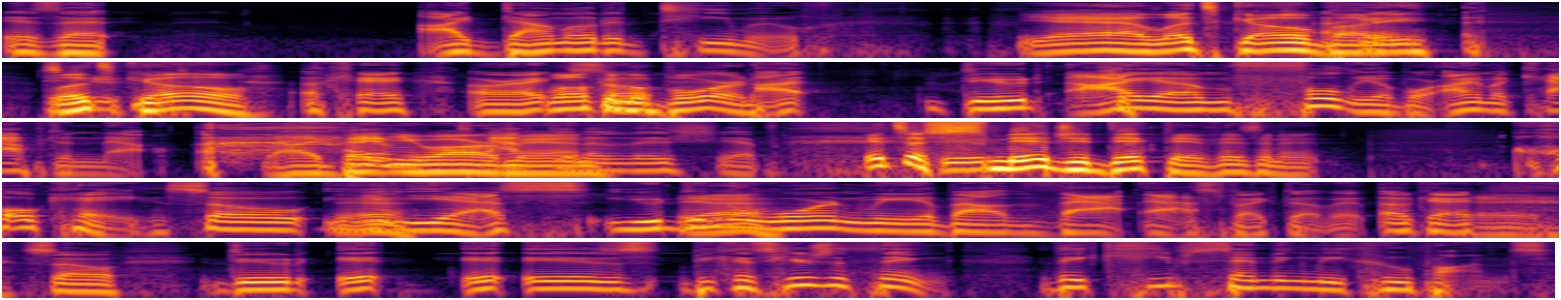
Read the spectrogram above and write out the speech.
is that I downloaded Temu. Yeah, let's go, buddy. Let's go. Okay. All right. Welcome so aboard. I, dude, I am fully aboard. I'm a captain now. I I bet am you are, captain man. of this ship. It's a smidge addictive, isn't it? Okay, so y- yes, you didn't Yeah. warn me about that aspect of it. Okay, Hey. so dude, it it is because here's the thing: they keep sending me coupons.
